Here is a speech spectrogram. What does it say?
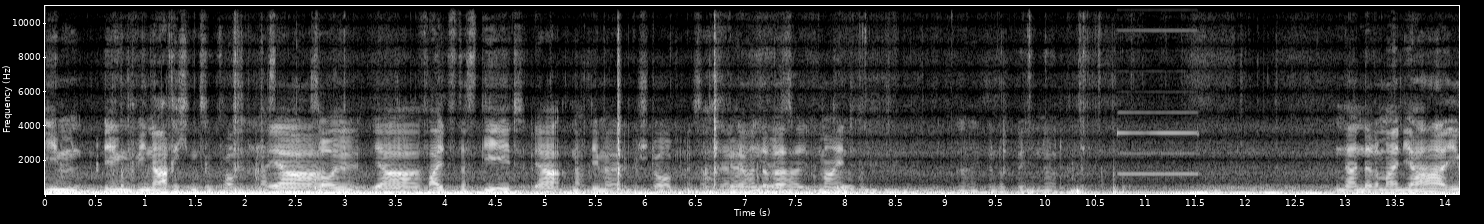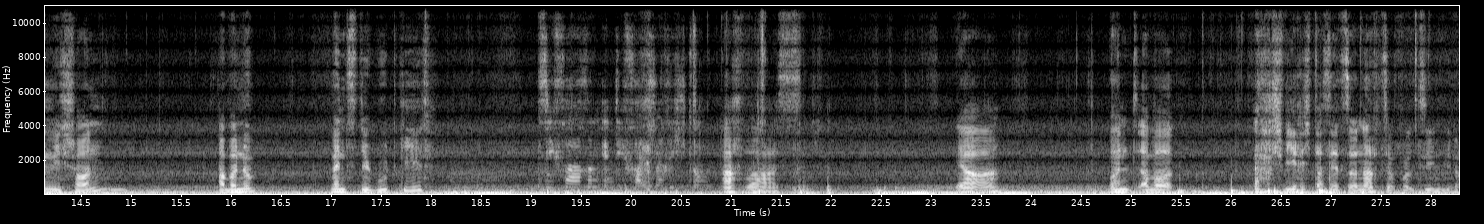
ihm irgendwie Nachrichten zukommen lassen Ja. soll, Ja. falls das geht, Ja. nachdem er gestorben ist. Ach, Und der andere ist halt meint, na, ich bin doch behindert. Und der andere meint, ja, irgendwie schon, aber nur, wenn es dir gut geht. Sie fahren in die falsche Richtung. Ach was. Ja. Und aber ach, schwierig, das jetzt so nachzuvollziehen wieder.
